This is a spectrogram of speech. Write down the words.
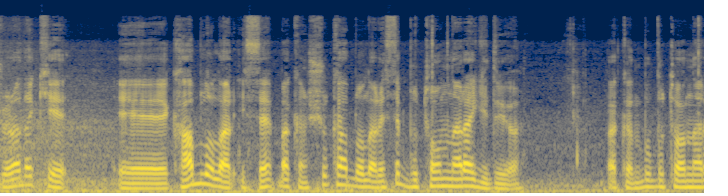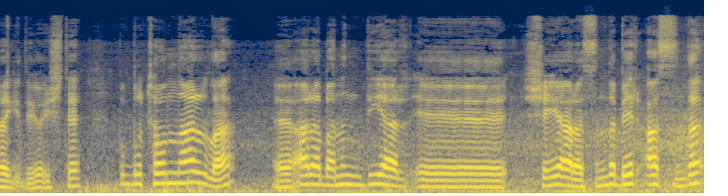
şuradaki e, kablolar ise bakın şu kablolar ise butonlara gidiyor. Bakın bu butonlara gidiyor. İşte bu butonlarla e, arabanın diğer e, şeyi arasında bir aslında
